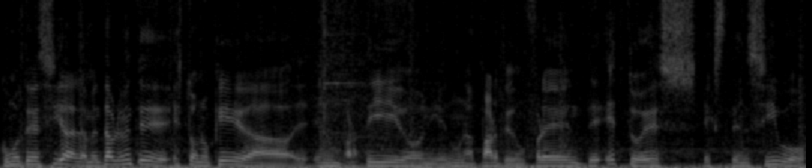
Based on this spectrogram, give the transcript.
Como te decía, lamentablemente esto no queda en un partido ni en una parte de un frente. Esto es extensivo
